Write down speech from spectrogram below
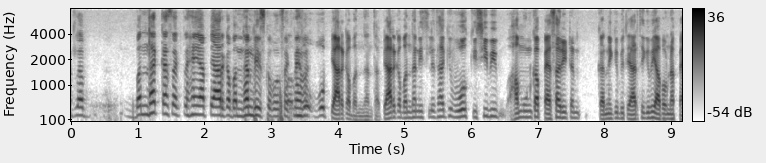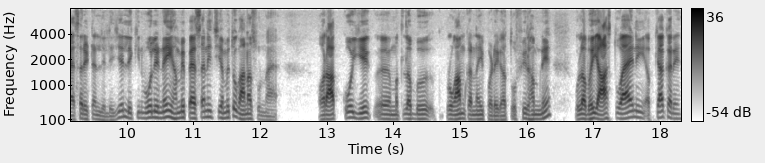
मतलब बंधक कह सकते हैं या प्यार का बंधन भी इसको बोल सकते हैं। वो, वो प्यार का बंधन था। प्यार का बंधन इसलिए था कि वो किसी भी हम उनका पैसा रिटर्न करने के भी तैयार थे कि भाई आप अपना पैसा रिटर्न ले लीजिए लेकिन बोले नहीं हमें पैसा नहीं चाहिए हमें तो गाना सुनना है। और आपको ये मतलब प्रोग्राम करना ही पड़ेगा। तो फिर हमने बोला भाई आज तो आया नहीं अब क्या करें?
